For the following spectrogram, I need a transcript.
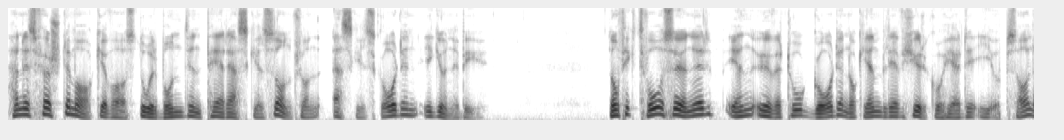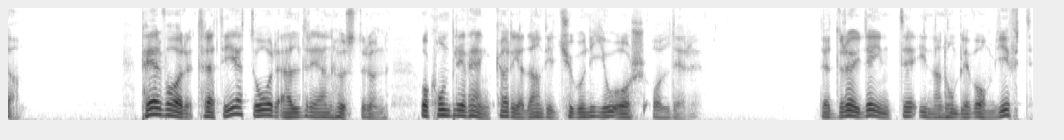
Hennes första make var storbonden Per Eskilsson från Eskilsgården i Gunneby. De fick två söner, en övertog gården och en blev kyrkoherde i Uppsala. Per var 31 år äldre än hustrun och hon blev änka redan vid 29 års ålder. Det dröjde inte innan hon blev omgift,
